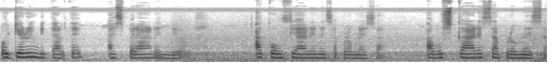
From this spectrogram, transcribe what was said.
Hoy quiero invitarte a esperar en Dios, a confiar en esa promesa, a buscar esa promesa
